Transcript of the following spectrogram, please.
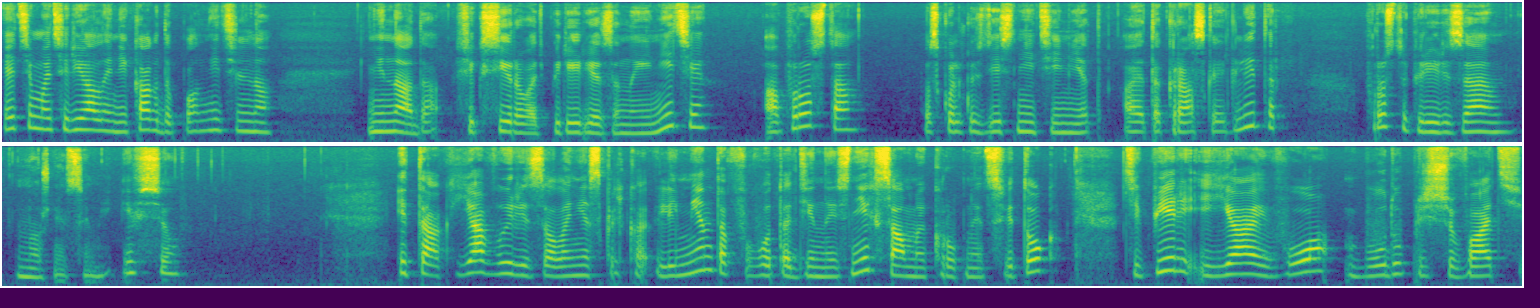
эти материалы никак дополнительно не надо фиксировать перерезанные нити, а просто, поскольку здесь нити нет, а это краска и глиттер, просто перерезаем ножницами и все. Итак, я вырезала несколько элементов. Вот один из них, самый крупный цветок. Теперь я его буду пришивать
